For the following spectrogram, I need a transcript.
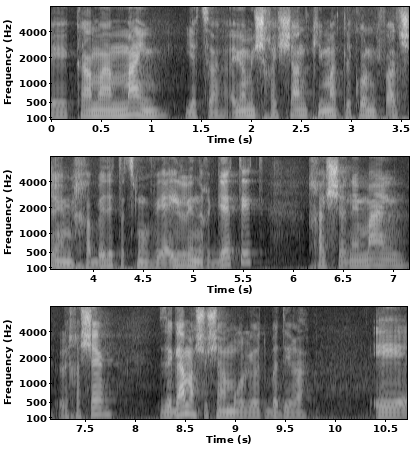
אה, כמה מים יצא, היום יש חיישן כמעט לכל מפעל שמכבד את עצמו ויעיל אנרגטית, חיישני מים לחשב, זה גם משהו שאמור להיות בדירה. אה,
